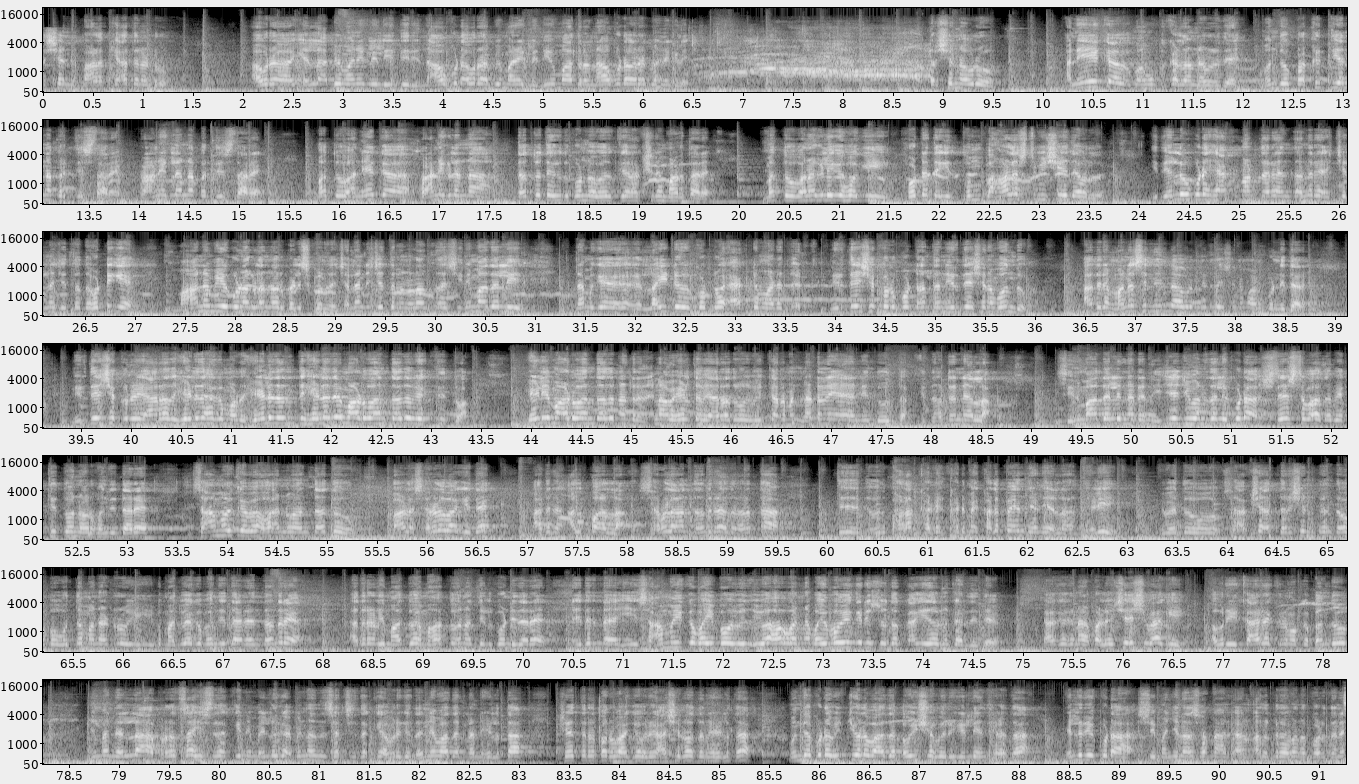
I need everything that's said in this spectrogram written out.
ದರ್ಶನ್ ಬಹಳ ಖ್ಯಾತ ನಟರು. ಅವರ ಎಲ್ಲ ಅಭಿಮಾನಿಗಳಲ್ಲಿ ಇದ್ದೀರಿ. ನಾವು ಕೂಡ ಅವರ ಅಭಿಮಾನಿಗಳೇ. ನೀವು ಮಾತ್ರ, ನಾವು ಕೂಡ ಅವರ ಅಭಿಮಾನಿಗಳೇ. ದರ್ಶನ್ ಅವರು ಅನೇಕ ಮುಖಗಳನ್ನವರಿದೆ ಒಂದು ಪ್ರಕೃತಿಯನ್ನು ಪ್ರೀತಿಸ್ತಾರೆ ಪ್ರಾಣಿಗಳನ್ನು ಪ್ರೀತಿಸ್ತಾರೆ ಮತ್ತು ಅನೇಕ ಪ್ರಾಣಿಗಳನ್ನು ದತ್ತು ತೆಗೆದುಕೊಂಡು ಅದಕ್ಕೆ ರಕ್ಷಣೆ ಮಾಡ್ತಾರೆ. ಮತ್ತು ವನಗಳಿಗೆ ಹೋಗಿ ಫೋಟೋ ತೆಗೆದು, ತುಂಬ ಬಹಳಷ್ಟು ವಿಷಯ ಇದೆ ಅವ್ರದ್ದು. ಇದೆಲ್ಲವೂ ಕೂಡ ಯಾಕೆ ಮಾಡ್ತಾರೆ ಅಂತಂದರೆ ಚಲನಚಿತ್ರದ ಒಟ್ಟಿಗೆ ಮಾನವೀಯ ಗುಣಗಳನ್ನು ಅವ್ರು ಬೆಳೆಸ್ಕೊಂಡ್ರೆ. ಚಲನಚಿತ್ರ ನೋಡೋಂಥ ಸಿನಿಮಾದಲ್ಲಿ ನಮಗೆ ಲೈಟ್ ಕೊಟ್ಟು ಆ್ಯಕ್ಟ್ ಮಾಡಿದ ನಿರ್ದೇಶಕರು ಕೊಟ್ಟಂಥ ನಿರ್ದೇಶನ ಒಂದು. ಆದರೆ ಮನಸ್ಸಿನಿಂದ ಅವರು ನಿರ್ದೇಶನ ಮಾಡಿಕೊಂಡಿದ್ದಾರೆ. ನಿರ್ದೇಶಕರು ಯಾರಾದರೂ ಹೇಳಿದ ಹಾಗೆ ಮಾಡೋದು ಹೇಳಿದಂತೆ ಹೇಳದೆ ಮಾಡುವಂಥದ್ದು ವ್ಯಕ್ತಿತ್ವ. ಹೇಳಿ ಮಾಡುವಂಥದ್ದು ನಟನೆ. ನಾವು ಹೇಳ್ತೇವೆ ಯಾರಾದರೂ ವಿಕಾರ ಮಾಡಿ ನಟನೆ ನಿಂದು ಅಂತ. ಇದು ನಟನೆ ಅಲ್ಲ. ಸಿನಿಮಾದಲ್ಲಿ ನಟ, ನಿಜ ಜೀವನದಲ್ಲಿ ಕೂಡ ಶ್ರೇಷ್ಠವಾದ ವ್ಯಕ್ತಿತ್ವವನ್ನು ಅವರು ಹೊಂದಿದ್ದಾರೆ. ಸಾಮೂಹಿಕ ವ್ಯವಹಾರ ಅನ್ನುವಂಥದ್ದು ಭಾಳ ಸರಳವಾಗಿದೆ. ಆದರೆ ಅಲ್ಪ ಅಲ್ಲ. ಸರಳ ಅಂತಂದ್ರೆ ಅದರ ಅರ್ಥ ಬಹಳ ಕಡೆ ಕಡಿಮೆ ಕಳಪೆ ಅಂತ ಹೇಳಿ ಅಲ್ಲ ಹೇಳಿ, ಇವತ್ತು ಸಾಕ್ಷಾತ್ ದರ್ಶನ್ ಅಂತ ಒಬ್ಬ ಉತ್ತಮ ನಟರು ಈ ಮದುವೆಗೆ ಬಂದಿದ್ದಾರೆ ಅಂತಂದ್ರೆ ಅದರಲ್ಲಿ ಮದುವೆ ಮಹತ್ವವನ್ನು ತಿಳ್ಕೊಂಡಿದ್ದಾರೆ. ಇದರಿಂದ ಈ ಸಾಮೂಹಿಕ ವೈಭವ, ವಿವಾಹವನ್ನು ವೈಭವೀಕರಿಸುವುದಕ್ಕಾಗಿ ಇದನ್ನು ಕರೆದಿದ್ದೇವೆ. ಹಾಗಾಗಿ ನಾವು ಬಹಳ ವಿಶೇಷವಾಗಿ ಅವರು ಈ ಕಾರ್ಯಕ್ರಮಕ್ಕೆ ಬಂದು ನಿಮ್ಮನ್ನೆಲ್ಲ ಪ್ರೋತ್ಸಾಹಿಸಿದ್ದಕ್ಕೆ, ನಿಮ್ಮೆಲ್ಲರಿಗೂ ಅಭಿನಂದನೆ ಸಲ್ಲಿಸಿದ್ದಕ್ಕೆ ಅವರಿಗೆ ಧನ್ಯವಾದಗಳನ್ನು ಹೇಳ್ತಾ ಕ್ಷೇತ್ರದ ಪರವಾಗಿ ಅವರಿಗೆ ಆಶೀರ್ವಾದನ ಹೇಳ್ತಾ, ಮುಂದೆ ಕೂಡ ಉಜ್ವಲವಾದ ಭವಿಷ್ಯ ಅವರಿಗೆ ಇರಲಿ ಅಂತ ಹೇಳ್ತಾ, ಎಲ್ಲರಿಗೂ ಕೂಡ ಶ್ರೀ ಮಂಜುನಾಥ ಸ್ವಾಮಿ ಅನುಗ್ರಹವನ್ನು ಕೊಡ್ತಾನೆ.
